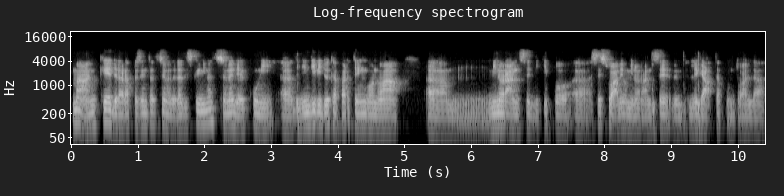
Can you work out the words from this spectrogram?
ma anche della rappresentazione della discriminazione di alcuni eh, degli individui che appartengono a um, minoranze di tipo uh, sessuale o minoranze legate appunto al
